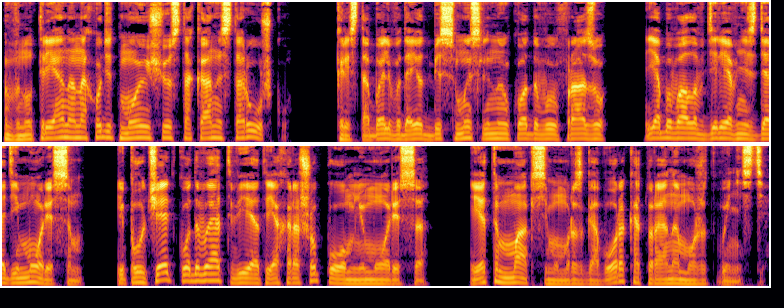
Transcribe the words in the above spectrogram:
Внутри она находит моющую стакан и старушку. Кристабель выдает бессмысленную кодовую фразу «Я бывала в деревне с дядей Моррисом», и получает кодовый ответ «Я хорошо помню Морриса». И это максимум разговора, который она может вынести.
